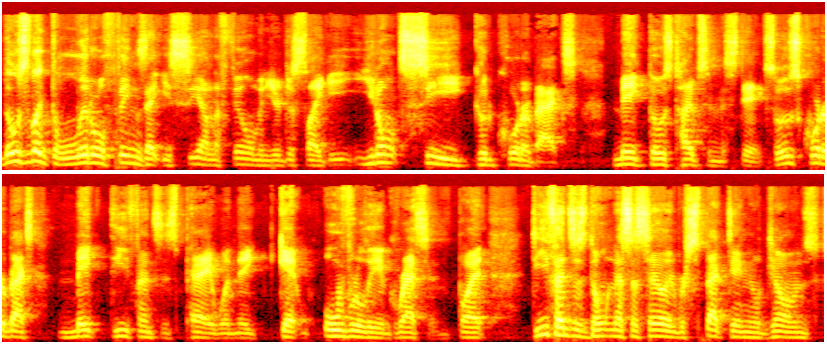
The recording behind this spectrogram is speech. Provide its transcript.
Those are like the little things that you see on the film, and you're just like, you don't see good quarterbacks make those types of mistakes. So those quarterbacks make defenses pay when they get overly aggressive. But defenses don't necessarily respect Daniel Jones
